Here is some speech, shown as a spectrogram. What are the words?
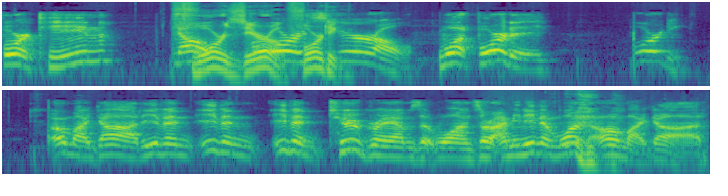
14? No, four zero. Four 40. Zero. What, 40? 40 oh my god even even even two grams at once or i mean even one oh my god.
